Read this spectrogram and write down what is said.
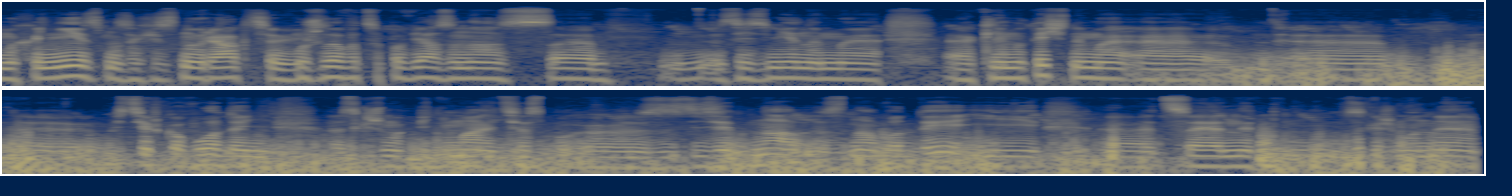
механізм, захисну реакцію. Можливо, це пов'язано з, е, зі змінами е, кліматичними. Стірководень, скажімо, піднімається з дна, з дна води, і це не, скажімо, не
